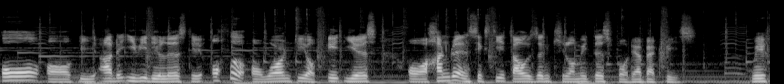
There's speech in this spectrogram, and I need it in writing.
all of the other EV dealers, they offer a warranty of 8 years or 160,000 kilometers for their batteries, with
